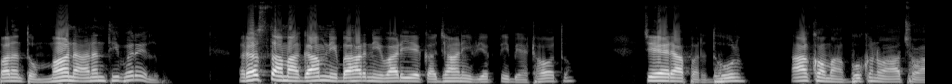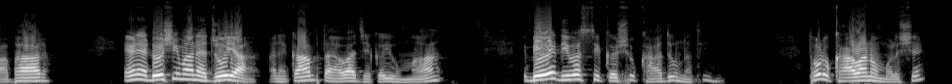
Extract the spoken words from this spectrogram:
પરંતુ મન આનંદથી ભરેલું. રસ્તામાં ગામની બહારની વાડી એક અજાણી વ્યક્તિ બેઠો હતો. ચહેરા પર ધૂળ, આંખોમાં ભૂખનો આછો આભાર. એણે ડોશીમાને જોયા અને કાંપતા અવાજે કહ્યું, માં, બે દિવસથી કશું ખાધું નથી. થોડું ખાવાનું મળશે?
